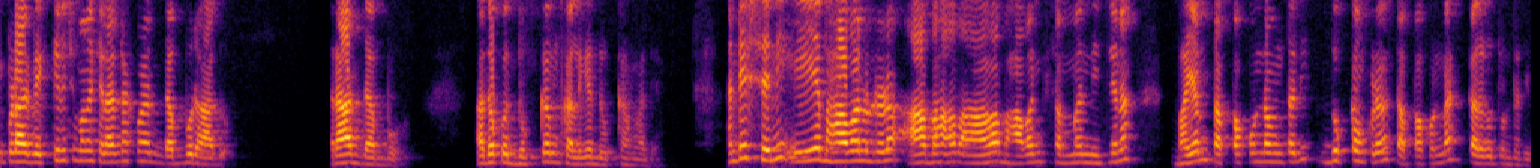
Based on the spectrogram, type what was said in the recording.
ఇప్పుడు ఆ వ్యక్తి నుంచి మనకి ఎలాంటి డబ్బు రాదు. రాదు డబ్బు. అదొక దుఃఖం కలిగే దుఃఖం అది. అంటే శని ఏ భావాలు ఉంటాడో ఆ భావ ఆ భావానికి సంబంధించిన భయం తప్పకుండా ఉంటుంది దుఃఖం కూడా తప్పకుండా కలుగుతుంటది.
